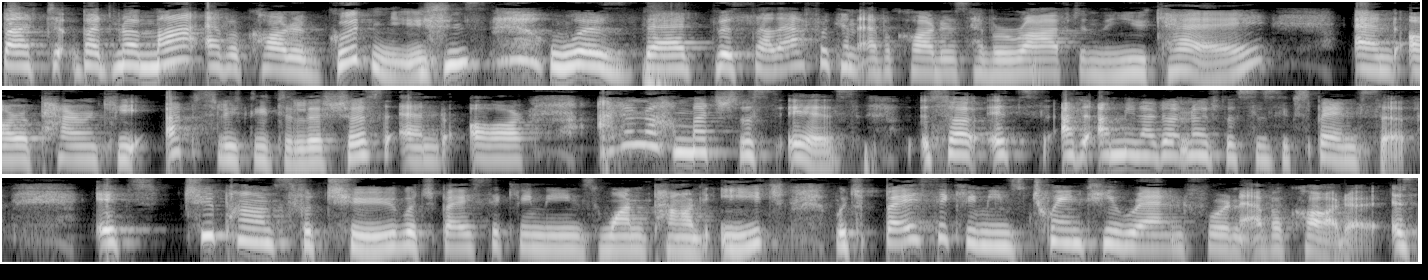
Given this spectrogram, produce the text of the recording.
But but no, my avocado good news was that the South African avocados have arrived in the UK and are apparently absolutely delicious and are, I don't know how much this is. So it's, I, I, mean, I don't know if this is expensive. It's two pounds for two, which basically means one pound each, which basically means 20 Rand for an avocado. Is,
